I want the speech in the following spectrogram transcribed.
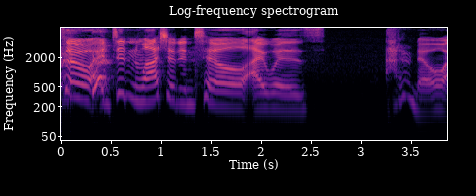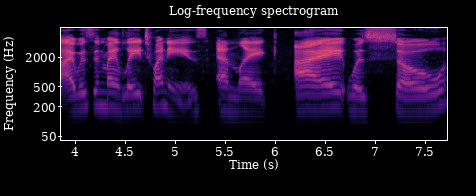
so I didn't watch it until I was, I don't know, I was in my late twenties, and like I was so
